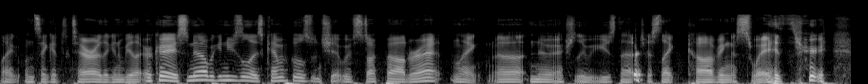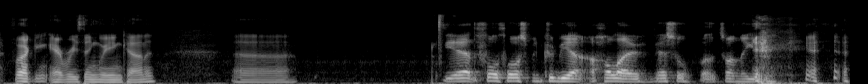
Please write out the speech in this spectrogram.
Like, once they get to Terra, they're gonna be like, okay, so now we can use all those chemicals and shit we've stockpiled, right? Like, uh, no, actually, we use that just like carving a swathe through fucking everything we encountered. Uh, Yeah, the fourth horseman could be a, a hollow vessel by the time they get.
